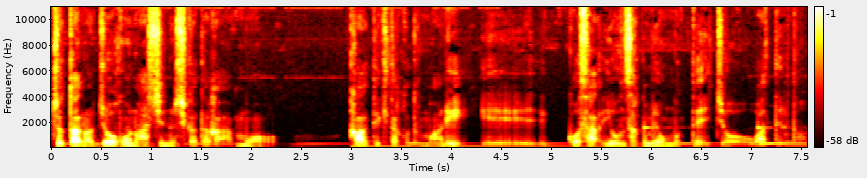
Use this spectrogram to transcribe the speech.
ちょっとあの情報の発信の仕方がもう変わってきたこともあり、えー、5作4作目をもって一応終わってると。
